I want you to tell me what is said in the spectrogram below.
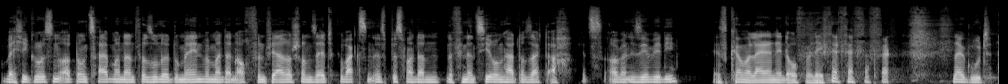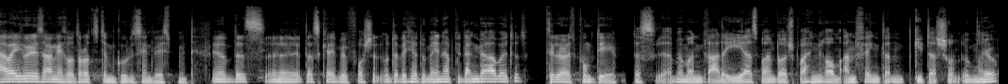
Welche Größenordnung zahlt man dann für so eine Domain, wenn man dann auch fünf Jahre schon selbst gewachsen ist, bis man dann eine Finanzierung hat und sagt, ach, jetzt organisieren wir die? Das können wir leider nicht offenlegen. Na gut. Aber ich würde sagen, es war trotzdem ein gutes Investment. Ja, das, äh, das kann ich mir vorstellen. Unter welcher Domain habt ihr dann gearbeitet? Celoris.de. Das, wenn man gerade eh erst mal im deutschsprachigen Raum anfängt, dann geht das schon irgendwann. Ja,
